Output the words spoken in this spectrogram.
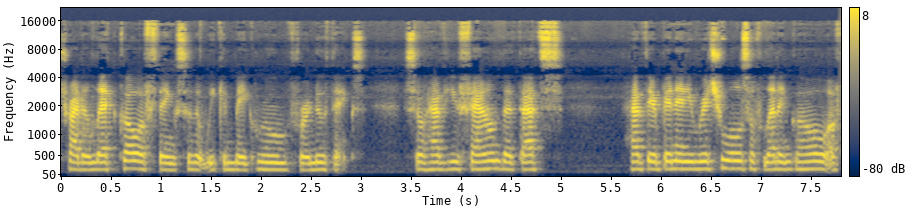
try to let go of things so that we can make room for new things. So have you found that that's have there been any rituals of letting go of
